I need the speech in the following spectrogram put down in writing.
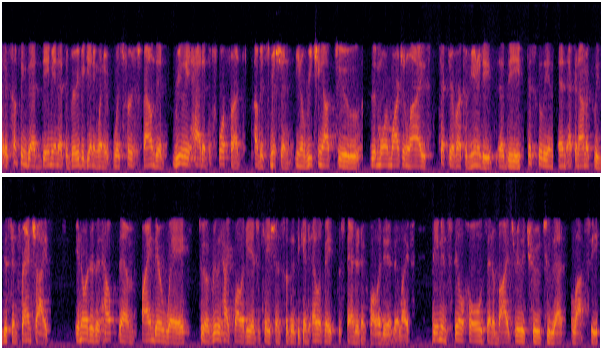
It's something that Damien, at the very beginning, when it was first founded, really had at the forefront of its mission. You know, reaching out to the more marginalized sector of our community, uh, the fiscally and economically disenfranchised, in order to help them find their way to a really high quality education so that they can elevate the standard and quality of their life. Damien still holds and abides really true to that philosophy.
